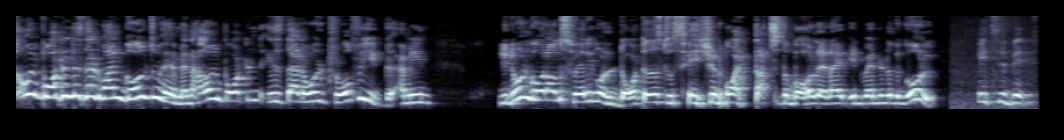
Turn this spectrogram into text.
how important is that one goal to him, and how important is that whole trophy? I mean, you don't go around swearing on daughters to say, you know, I touched the ball and I, it went into the goal. It's a bit.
